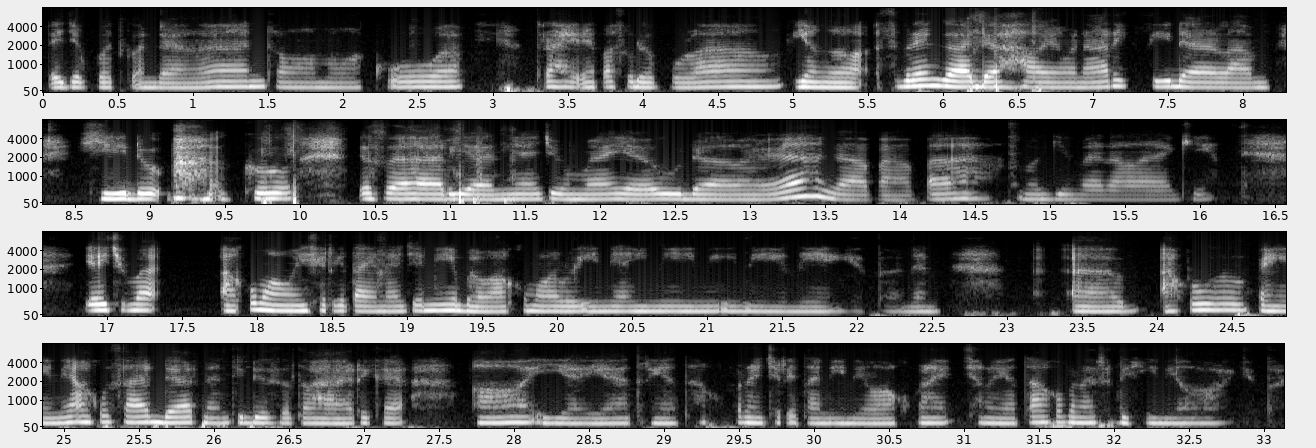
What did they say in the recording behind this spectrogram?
diajak buat kondangan sama mamaku terakhirnya pas udah pulang ya nggak sebenarnya nggak ada hal yang menarik sih dalam hidup aku kesehariannya. Cuma ya udahlah ya nggak apa-apa. Mau gimana lagi ya cuma aku mau ceritain aja nih bahwa aku melalui ini ini ini ini ini gitu. Dan uh, aku pengennya aku sadar nanti di suatu hari kayak oh iya ya ternyata aku pernah ceritain ini loh. Aku pernah ternyata aku pernah sedih ini loh gitu.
